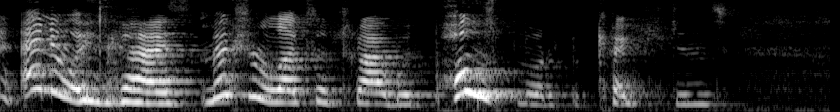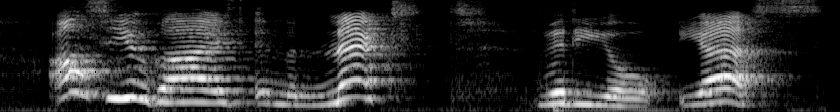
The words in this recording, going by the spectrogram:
Anyways, guys, make sure to like, subscribe with post notifications. I'll see you guys in the next video. Yes.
